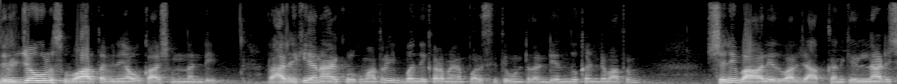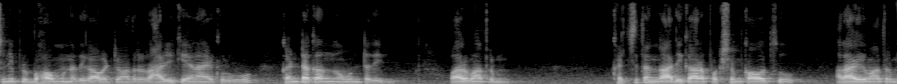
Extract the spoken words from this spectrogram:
నిరుద్యోగులు శుభార్త వినే అవకాశం ఉందండి. రాజకీయ నాయకులకు మాత్రం ఇబ్బందికరమైన పరిస్థితి ఉంటుందండి. ఎందుకంటే మాత్రం శని బాగాలేదు వారి జాతకానికి. ఎల్నాటి శని ప్రభావం ఉన్నది కాబట్టి మాత్రం రాజకీయ నాయకులకు కంటకంగా ఉంటుంది. వారు మాత్రం ఖచ్చితంగా అధికార పక్షం కావచ్చు అలాగే మాత్రం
